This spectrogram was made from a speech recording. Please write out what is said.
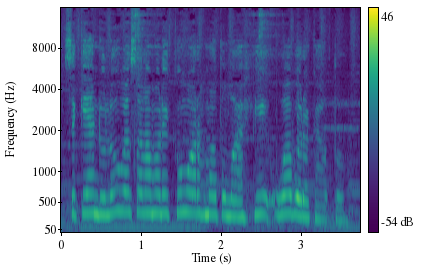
Sekian dulu, wassalamualaikum warahmatullahi wabarakatuh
